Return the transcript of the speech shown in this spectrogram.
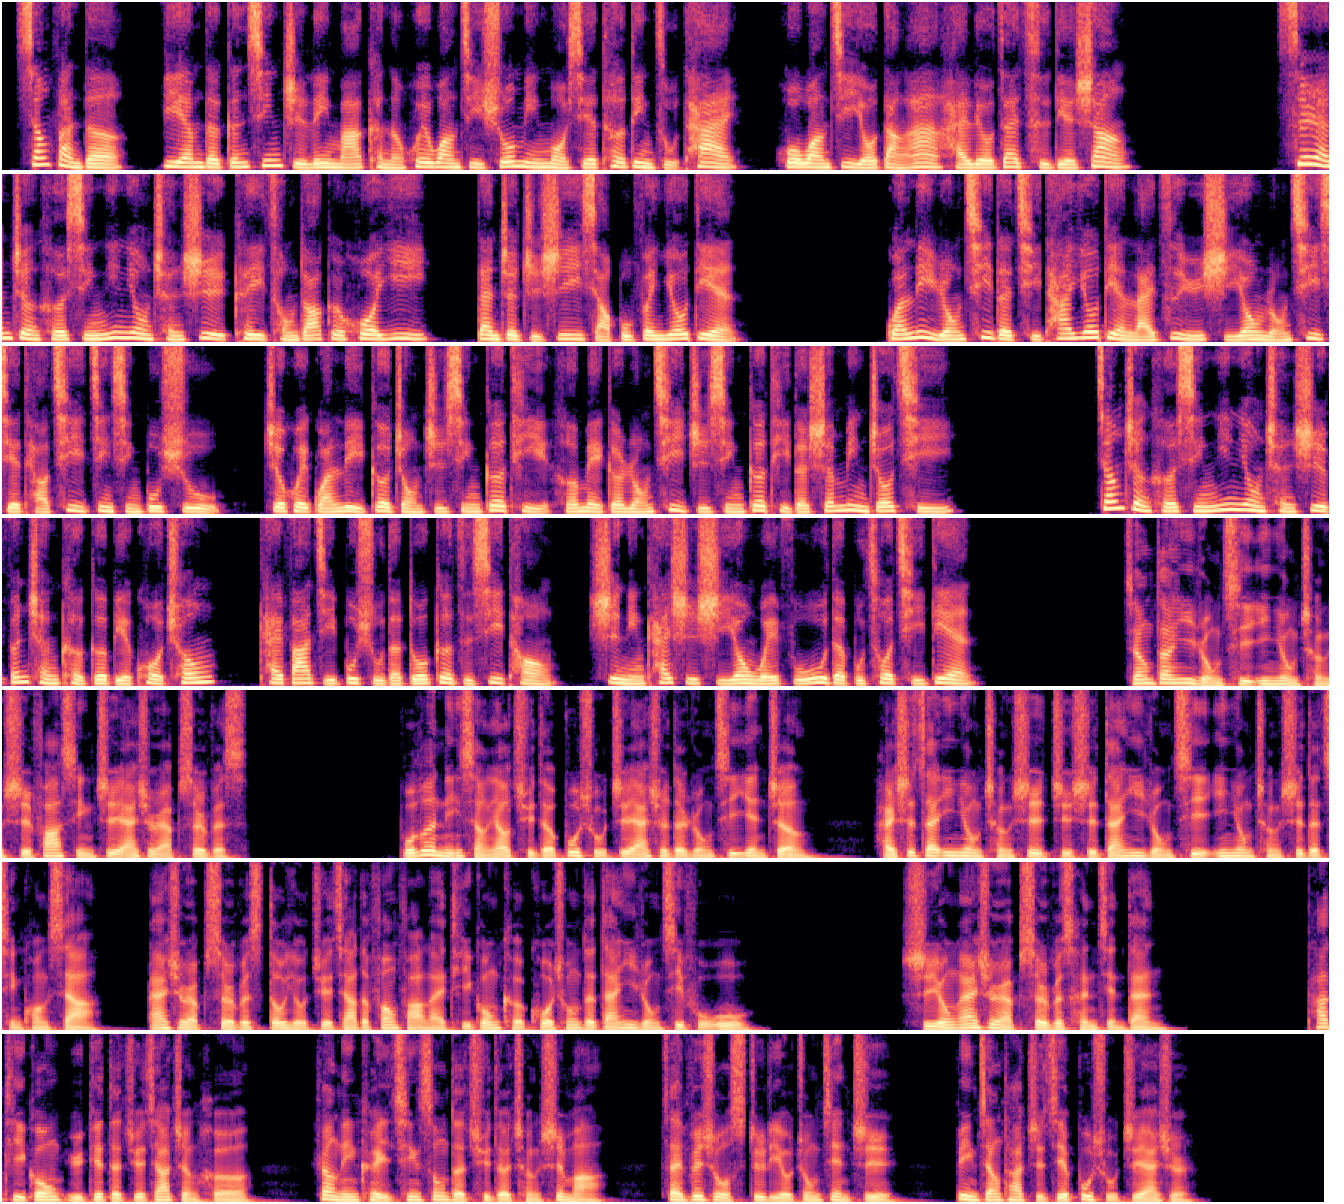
相反的，VM 的更新指令码可能会忘记说明某些特定组态，或忘记有档案还留在磁碟上。虽然整合型应用程式可以从 Docker 获益，但这只是一小部分优点。管理容器的其他优点来自于使用容器协调器进行部署，这会管理各种执行个体和每个容器执行个体的生命周期。将整合型应用程式分成可个别扩充、开发及部署的多个子系统。是您开始使用微服务的不错起点。将单一容器应用程式发行至 Azure App Service。不论您想要取得部署至 Azure 的容器验证，还是在应用程式只是单一容器应用程式的情况下，Azure App Service 都有绝佳的方法来提供可扩充的单一容器服务。使用 Azure App Service 很简单，它提供与 Git 的绝佳整合，让您可以轻松地取得程式码，在 Visual Studio 中建置。并将它直接部署至 Azure。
